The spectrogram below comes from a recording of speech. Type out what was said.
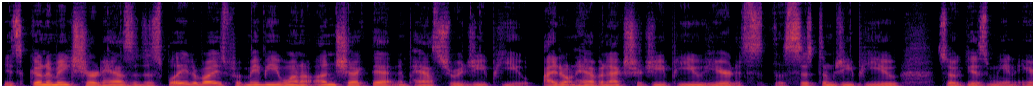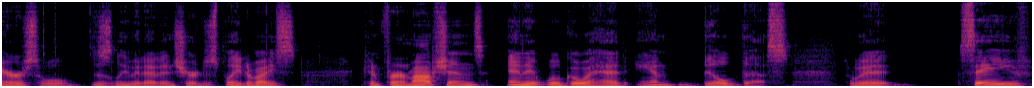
it's going to make sure it has a display device, but maybe you want to uncheck that and pass through a GPU. I don't have an extra GPU here. It's the system GPU, so it gives me an error. So we'll just leave it at ensure display device, confirm options, and it will go ahead and build this. So we hit save.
